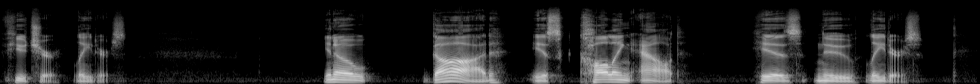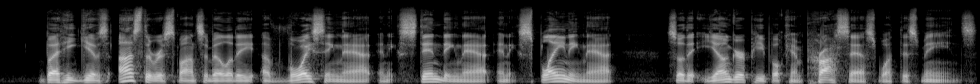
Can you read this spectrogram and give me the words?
future leaders. You know, God is calling out his new leaders, but he gives us the responsibility of voicing that and extending that and explaining that so that younger people can process what this means.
